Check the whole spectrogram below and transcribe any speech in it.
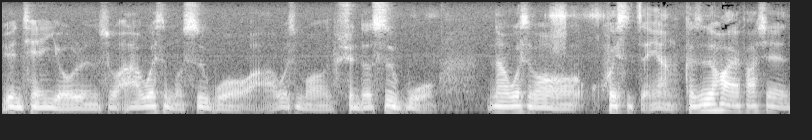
怨天尤人，说啊，为什么是我啊？为什么选择是我？那为什么会是怎样？可是后来发现，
